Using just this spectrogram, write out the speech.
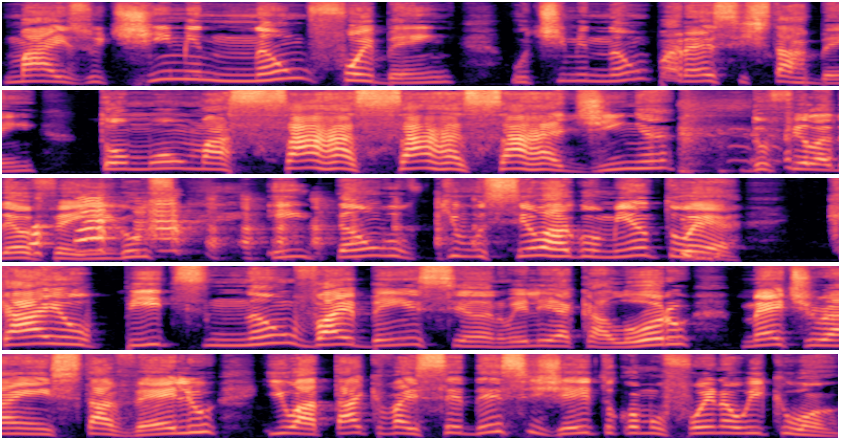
mas o time não foi bem, o time não parece estar bem, tomou uma sarra, sarra, sarradinha do Philadelphia Eagles. Então, o que o seu argumento é Kyle Pitts não vai bem esse ano. Ele é calouro, Matt Ryan está velho e o ataque vai ser desse jeito como foi na Week 1.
